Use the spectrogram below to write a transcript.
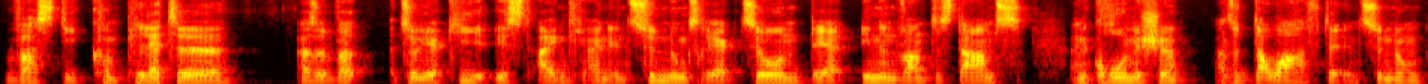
was die komplette also Zöliakie ist eigentlich eine Entzündungsreaktion der Innenwand des Darms, eine chronische, also dauerhafte Entzündung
